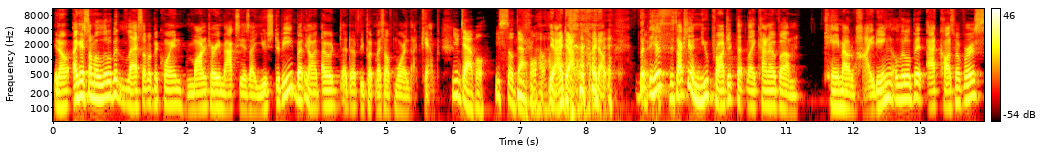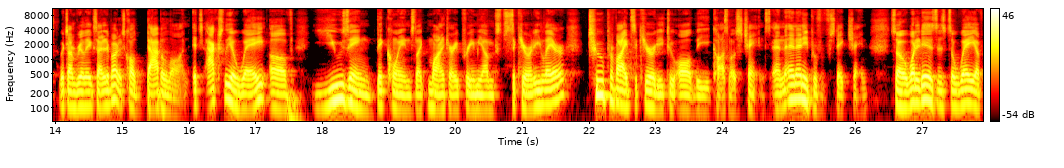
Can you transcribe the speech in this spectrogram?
You know, I guess I'm a little bit less of a Bitcoin monetary maxi as I used to be, but you know, I would I'd definitely put myself more in that camp. You dabble. You still dabble. yeah, I dabble. I dabble. But here's there's actually a new project that like kind of um came out of hiding a little bit at Cosmoverse, which I'm really excited about. It's called Babylon. It's actually a way of using Bitcoin's like monetary premium security layer to provide security to all the Cosmos chains and, and any proof of stake chain. So what it is, is it's a way of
